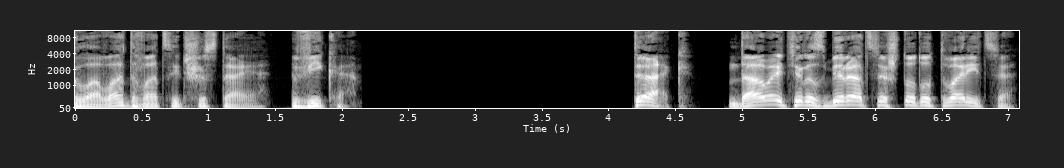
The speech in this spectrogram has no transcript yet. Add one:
Глава 26. Вика. «Так, давайте разбираться, что тут творится,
